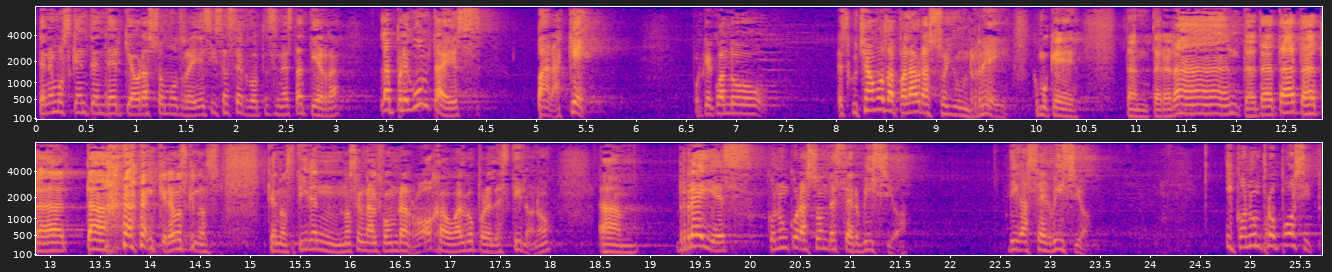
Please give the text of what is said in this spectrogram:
tenemos que entender que ahora somos reyes y sacerdotes en esta tierra. La pregunta es, ¿para qué? Porque cuando escuchamos la palabra soy un rey, como que tan tararán, ta ta ta ta ta, ta queremos que nos, que nos tiren, no sé, una alfombra roja o algo por el estilo, ¿no? reyes con un corazón de servicio diga servicio. Y con un propósito.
